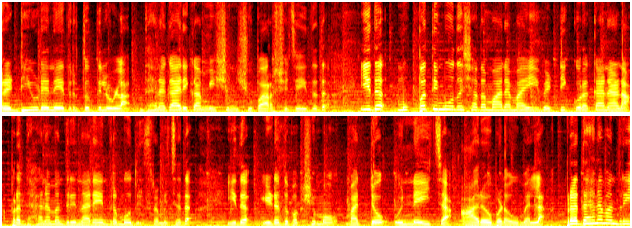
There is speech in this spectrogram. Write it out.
റെഡ്ഡിയുടെ നേതൃത്വത്തിലുള്ള ധനകാര്യ കമ്മീഷൻ ശുപാർശ ചെയ്തത്. ഇത് മുപ്പത്തിമൂന്ന് ശതമാനമായി വെട്ടിക്കുറക്കാനാണ് പ്രധാനമന്ത്രി നരേന്ദ്രമോദി ശ്രമിച്ചത്. ഇത് ഇടതുപക്ഷമോ മറ്റോ ഉന്നയിച്ച ആരോപണവുമല്ല. പ്രധാനമന്ത്രി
